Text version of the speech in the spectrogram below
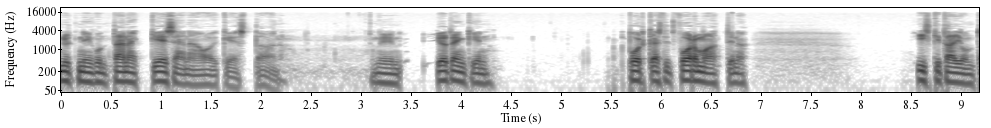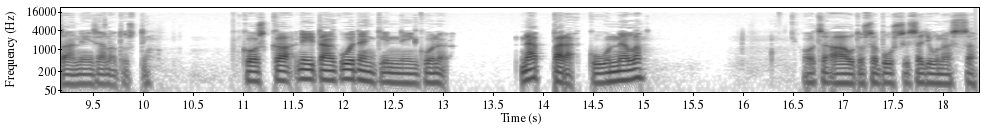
nyt niin kuin tänä kesänä oikeastaan, niin jotenkin podcastit formaattina iski tajuntaan niin sanotusti. Koska niitä on kuitenkin niin kuin näppärä kuunnella. Oot sä autossa, bussissa, junassa,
